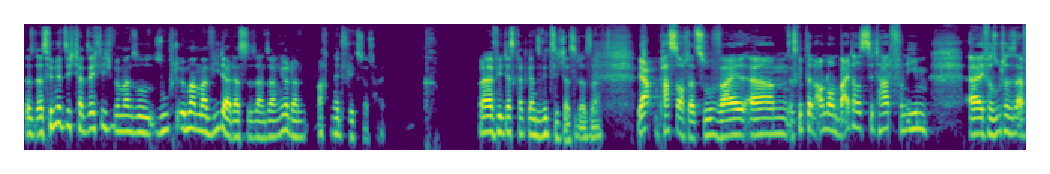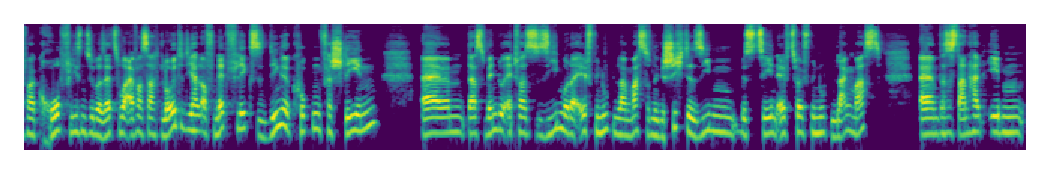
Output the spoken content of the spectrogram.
das, das findet sich tatsächlich, wenn man so sucht, immer mal wieder, dass sie dann sagen, ja, dann macht Netflix das halt. Oder finde ich das gerade ganz witzig, dass du das sagst? Ja, passt auch dazu, weil ähm, es gibt dann auch noch ein weiteres Zitat von ihm. Äh, ich versuche das jetzt einfach mal grob fließend zu übersetzen, wo er einfach sagt, Leute, die halt auf Netflix Dinge gucken, verstehen, ähm, dass wenn du etwas sieben oder elf Minuten lang machst, so eine Geschichte sieben bis zehn, elf, zwölf Minuten lang machst, ähm, dass es dann halt eben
